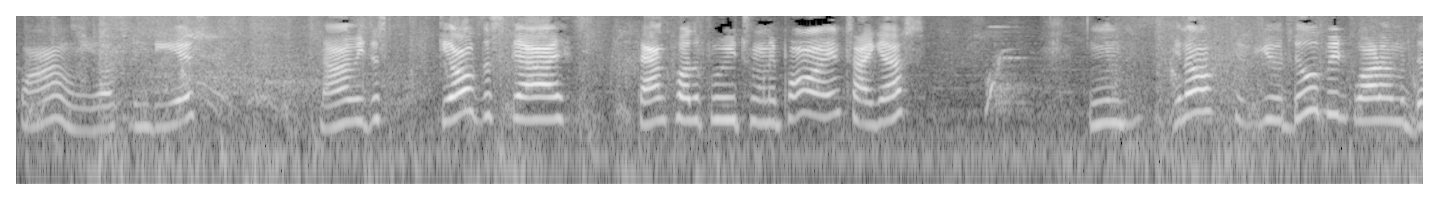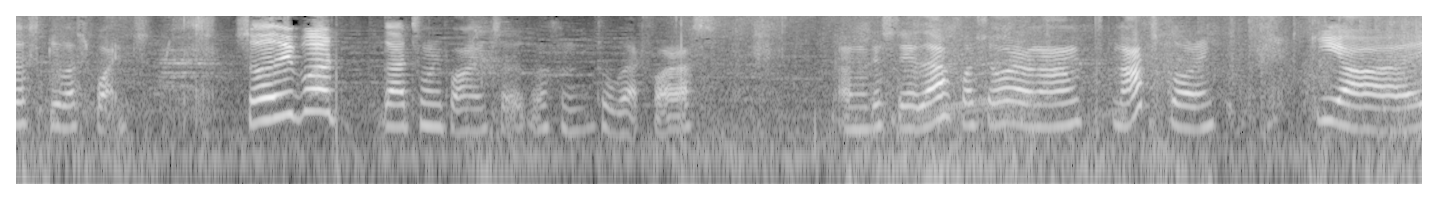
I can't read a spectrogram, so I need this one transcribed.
Finally, you're Cindy Ace. Now we just killed this guy. Thanks for the free 20 points, I guess. Mm, you know, if you do beat Waterman, it does give us points. So we both got 20 points, so it wasn't too bad for us. I'm gonna say that for sure, and I'm not scoring. Yeah,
